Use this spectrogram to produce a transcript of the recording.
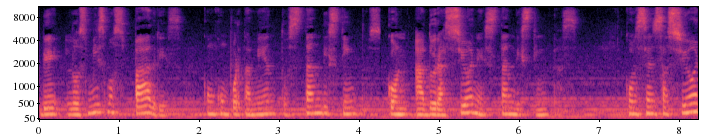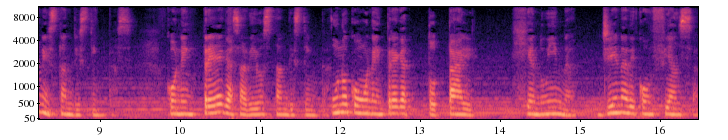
de los mismos padres, con comportamientos tan distintos, con adoraciones tan distintas, con sensaciones tan distintas, con entregas a Dios tan distintas. Uno con una entrega total, genuina, llena de confianza,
